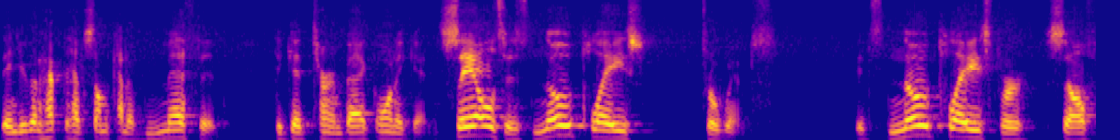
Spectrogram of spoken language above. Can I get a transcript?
then you're going to have to have some kind of method to get turned back on again. Sales is no place for wimps, it's no place for self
